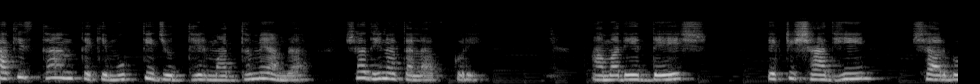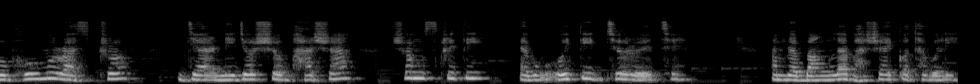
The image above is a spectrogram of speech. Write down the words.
পাকিস্তান থেকে মুক্তিযুদ্ধের মাধ্যমে আমরা স্বাধীনতা লাভ করি। আমাদের দেশ একটি স্বাধীন, সার্বভৌম রাষ্ট্র, যার নিজস্ব ভাষা, সংস্কৃতি এবং ঐতিহ্য রয়েছে। আমরা বাংলা ভাষায় কথা বলি।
